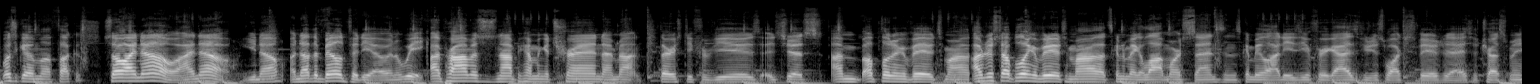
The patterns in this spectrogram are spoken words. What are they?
What's good, motherfuckers? So I know, I know, you know, another build video in a week. I promise it's not becoming a trend. I'm not thirsty for views. It's just, I'm uploading a video tomorrow. I'm just uploading a video tomorrow that's going to make a lot more sense and it's going to be a lot easier for you guys if you just watch this video today. So trust me,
